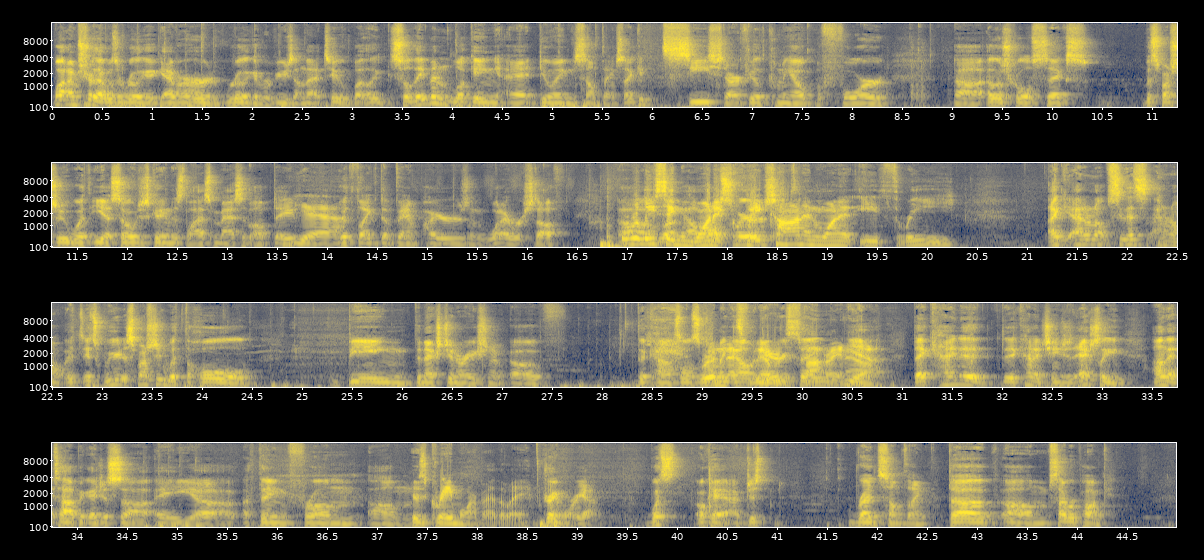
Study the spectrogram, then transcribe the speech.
but I'm sure that was a really good game. I've heard really good reviews on that too. But like so they've been looking at doing something. So I could see Starfield coming out before uh, Elder Scrolls 6 especially with ESO just getting this last massive update Yeah. with like the vampires and whatever stuff. We're Uh, releasing what, one at QuakeCon and one at E E3. I, I don't know. See, that's I don't know. It's, it's weird, especially with the whole being the next generation of, of the consoles We're in coming out and weird everything. spot right now. Yeah, that kind of that kind of changes. Actually, on that topic, I just saw a uh, a thing from um, It was Greymoor, by the way. Draymore. Yeah, what's okay? I've just read something. The um, Cyberpunk.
